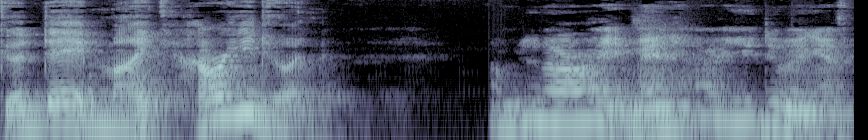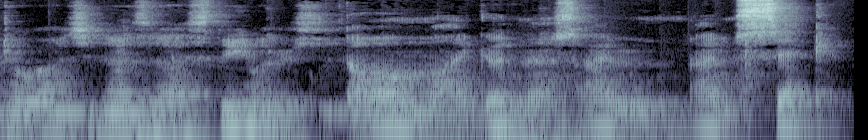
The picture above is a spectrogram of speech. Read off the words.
Good day, Mike. How are you doing? I'm doing all right, man. How are you doing after watching those uh, Steelers? Oh my goodness, I'm I'm sick.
